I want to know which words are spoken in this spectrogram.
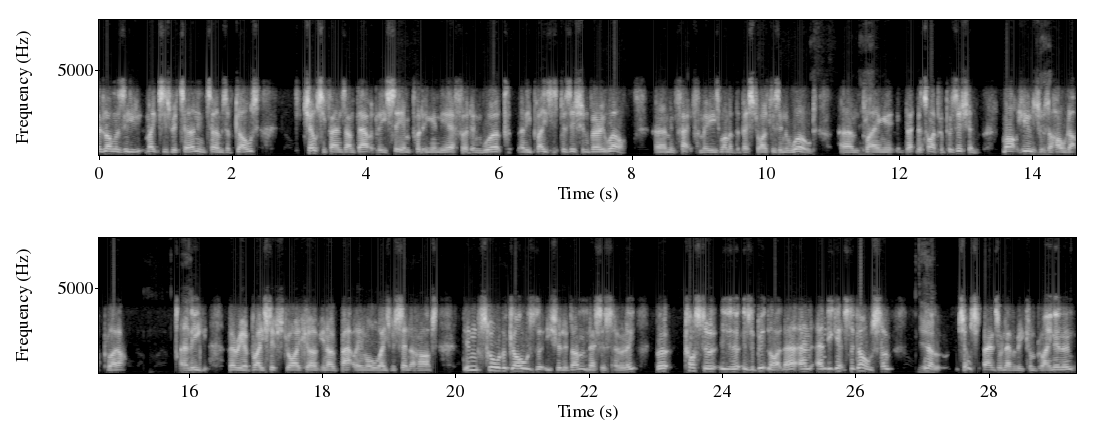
as long as he makes his return in terms of goals, Chelsea fans undoubtedly see him putting in the effort and work, and he plays his position very well. Um, in fact, for me, he's one of the best strikers in the world, um, playing that, the type of position. Mark Hughes was a hold-up player, and he very abrasive striker. You know, battling always with centre halves. Didn't score the goals that he should have done necessarily, but Costa is a, is a bit like that, and, and he gets the goals. So, you know, Chelsea fans will never be complaining. And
